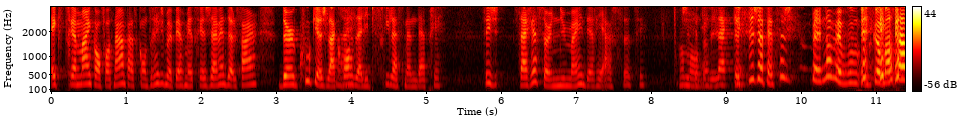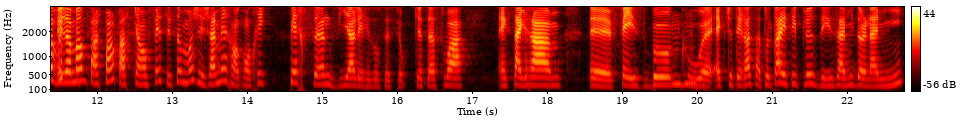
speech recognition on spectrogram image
extrêmement inconfortable parce qu'on dirait que je me permettrais jamais de le faire d'un coup que je la croise Ouais. à l'épicerie la semaine d'après. Tu sais, ça reste un humain derrière ça, tu sais. Oh Je mon sais pas. Exact. T'as-tu déjà fait ça? Ben non, mais vous, vous commencez à vraiment me faire peur parce qu'en fait, c'est ça. Moi, j'ai jamais rencontré personne via les réseaux sociaux. Que ce soit Instagram, euh, Facebook Mhm. ou euh, etc. Ça a tout le temps été plus des amis d'un ami.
